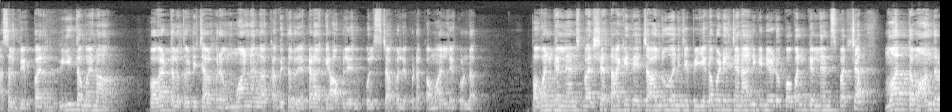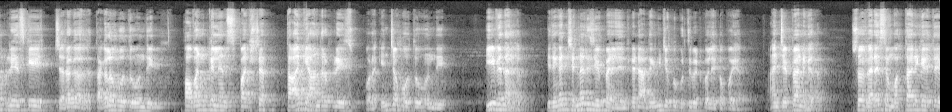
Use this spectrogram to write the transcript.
అసలు విపరీతమైన పొగడ్తలతోటి చాలా బ్రహ్మాండంగా కవితలు ఎక్కడా గ్యాప్ లేదు పోలీస్ స్టాప్ లేకుండా కమాల్ లేకుండా. పవన్ కళ్యాణ్ స్పర్శ తాకితే చాలు అని చెప్పి ఎగబడే జనానికి నేడు పవన్ కళ్యాణ్ స్పర్శ మొత్తం ఆంధ్రప్రదేశ్కి జరగ తగలబోతూ ఉంది. పవన్ కళ్యాణ్ స్పర్శ తాకి ఆంధ్రప్రదేశ్ పులకించబోతూ ఉంది. ఈ విధంగా విధంగా చిన్నది చెప్పాను నేను, ఎందుకంటే అంతకు మించి ఎక్కువ గుర్తుపెట్టుకోలేకపోయా అని చెప్పాను కదా. సో వెరస్ మొత్తానికైతే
